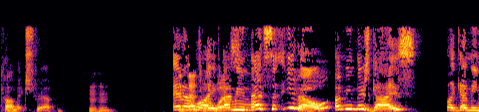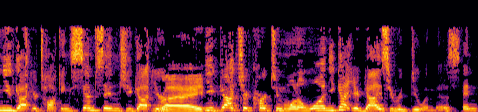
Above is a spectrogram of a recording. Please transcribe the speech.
comic strip." hmm And, And I'm that's what like. I mean, that's you know, I mean, there's guys like, I mean, you've got your Talking Simpsons, you got your right. you got your cartoon 101 you got your guys who were doing this and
